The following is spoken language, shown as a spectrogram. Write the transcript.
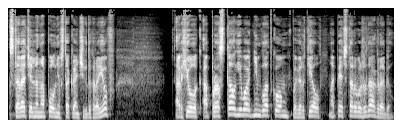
Старательно наполнив стаканчик до краев, археолог опростал его одним глотком, повертел, опять старого жида ограбил.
